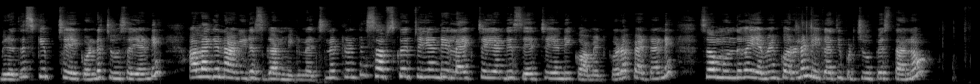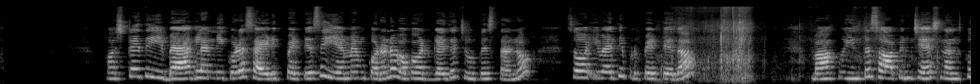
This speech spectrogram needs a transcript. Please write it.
మీరైతే స్కిప్ చేయకుండా చూసేయండి. అలాగే నా వీడియోస్ కానీ మీకు నచ్చినట్లుంటే సబ్స్క్రైబ్ చేయండి లైక్ చేయండి షేర్ చేయండి కామెంట్ కూడా పెట్టండి. సో ముందుగా ఏమేమి కొన్నా మీకైతే ఇప్పుడు చూపిస్తాను. ఫస్ట్ అయితే ఈ బ్యాగ్లన్నీ కూడా సైడ్కి పెట్టేసి ఏమేమి కొన్నానో ఒక్కొక్కటిగా అయితే చూపిస్తాను. సో ఇవైతే ఇప్పుడు పెట్టేదాం మాకు ఇంత షాపింగ్ చేసినందుకు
